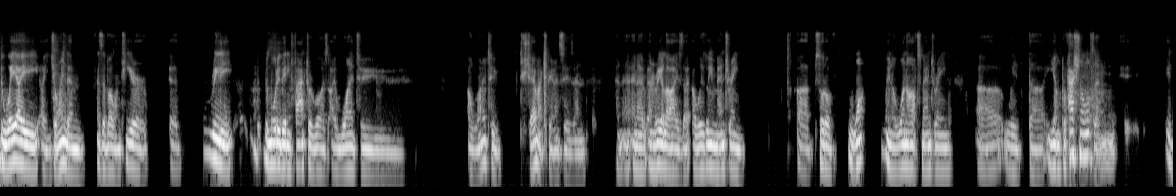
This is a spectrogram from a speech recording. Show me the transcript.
the way I I joined them as a volunteer, uh, really the motivating factor was I wanted to I wanted to to share my experiences and and and I and realized that I was doing mentoring, uh, sort of one you know one-offs mentoring uh, with uh, young professionals, and it,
